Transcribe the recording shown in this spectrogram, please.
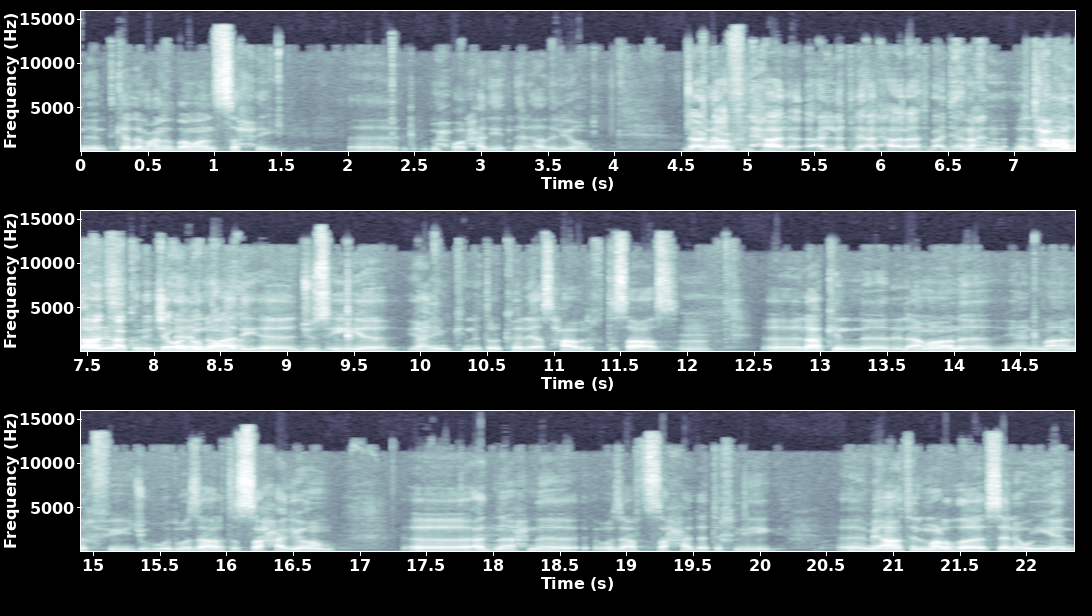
نتكلم عن الضمان الصحي آه، محور حديثنا لهذا اليوم. لا طيب. اعرف الحالة علق لي على الحالات بعدها. راح نتعمق ثاني وياك نتجاوب لأنه هذه آه، جزئية يعني يمكن نتركها لأصحاب الاختصاص. آه، لكن للأمانة يعني ما نخفي جهود وزارة الصحة اليوم. عندنا إحنا وزارة الصحة تخلي مئات المرضى سنويا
